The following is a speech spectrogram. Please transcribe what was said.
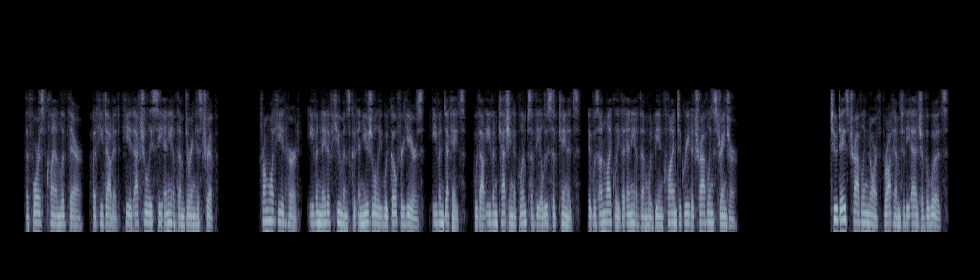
the forest clan lived there, but he doubted he'd actually see any of them during his trip. From what he had heard, even native humans could and usually would go for years, even decades, without even catching a glimpse of the elusive canids, it was unlikely that any of them would be inclined to greet a traveling stranger. Two days traveling north brought him to the edge of the woods,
